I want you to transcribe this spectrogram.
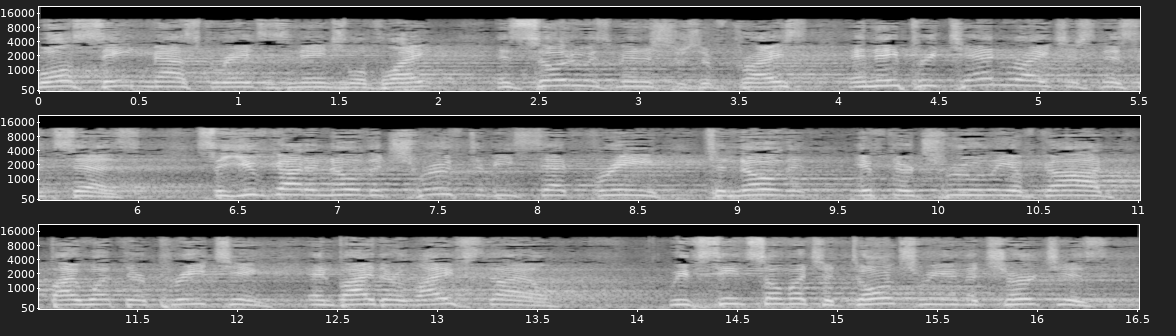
Well, Satan masquerades as an angel of light, and so do his ministers of Christ, and they pretend righteousness, it says. So you've got to know the truth to be set free, to know that if they're truly of God by what they're preaching and by their lifestyle. We've seen so much adultery in the churches.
